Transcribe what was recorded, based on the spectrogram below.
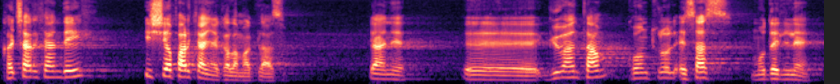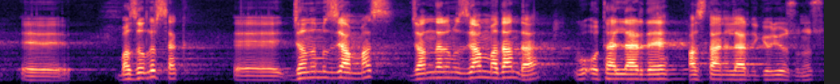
kaçarken değil, iş yaparken yakalamak lazım. Yani eee, güven tam, kontrol esas modeline eee, baz alırsak eee, canımız yanmaz. Canlarımız yanmadan da bu otellerde, hastanelerde görüyorsunuz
